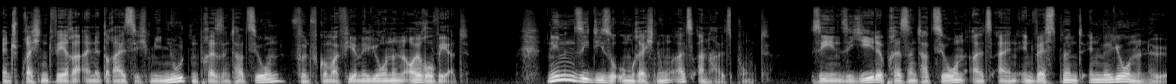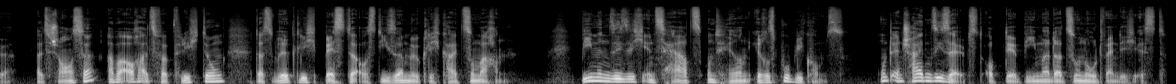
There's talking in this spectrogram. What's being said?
Entsprechend wäre eine 30 Minuten Präsentation 5,4 Millionen Euro wert. Nehmen Sie diese Umrechnung als Anhaltspunkt. Sehen Sie jede Präsentation als ein Investment in Millionenhöhe, als Chance, aber auch als Verpflichtung, das wirklich Beste aus dieser Möglichkeit zu machen. Beamen Sie sich ins Herz und Hirn Ihres Publikums und entscheiden Sie selbst, ob der Beamer dazu notwendig ist.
